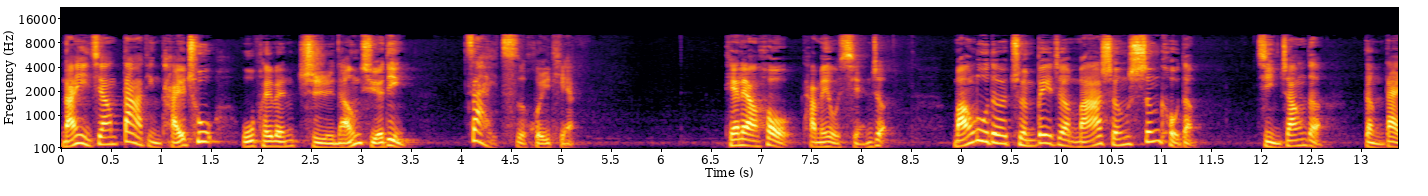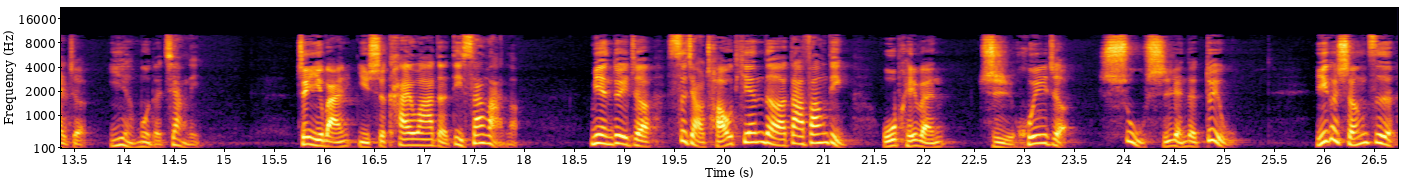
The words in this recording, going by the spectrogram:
难以将大鼎抬出。吴培文只能决定再次回填。天亮后，他没有闲着。忙碌的准备着麻绳、牲口等，紧张的等待着夜幕的降临。这一晚已是开挖的第三晚了。面对着四脚朝天的大方鼎，吴培文指挥着数十人的队伍，一个绳子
